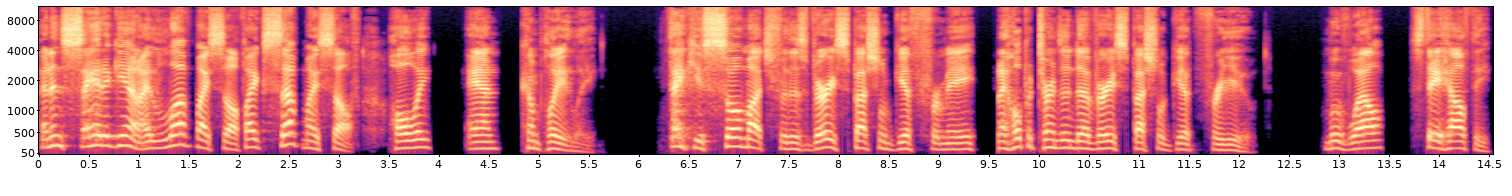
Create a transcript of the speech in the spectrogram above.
And then say it again I love myself. I accept myself wholly and completely. Thank you so much for this very special gift for me. And I hope it turns into a very special gift for you. Move well, stay healthy,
